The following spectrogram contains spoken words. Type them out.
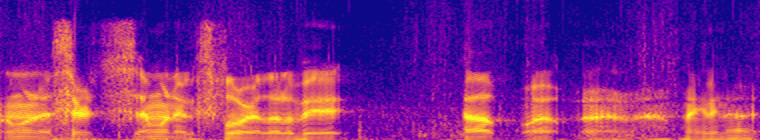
I want to search. I want to explore a little bit. Oh, well, uh, maybe not.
